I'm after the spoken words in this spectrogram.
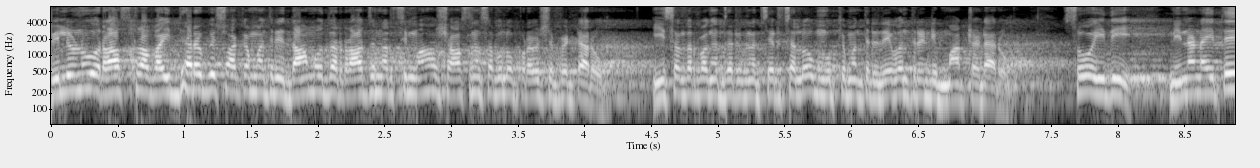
బిల్లును రాష్ట్ర వైద్యారోగ్య శాఖ మంత్రి దామోదర్ రాజనరసింహ శాసనసభలో ప్రవేశపెట్టారు. ఈ సందర్భంగా జరిగిన చర్చలో ముఖ్యమంత్రి రేవంత్ రెడ్డి మాట్లాడారు. సో ఇది నిన్ననైతే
